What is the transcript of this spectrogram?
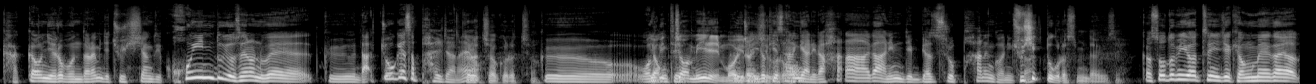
가까운 예로 본다면 이제 주식시장도 있고 코인도 요새는 왜그나 쪼개서 팔잖아요. 그렇죠, 그렇죠. 그 원빈트 0.1뭐 이런 이렇게 식으로. 사는 게 아니라 하나가 아닌 이제 몇 수로 파는 거니까. 주식도 그렇습니다, 요새. 그러니까 소도미 같은 이제 경매가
